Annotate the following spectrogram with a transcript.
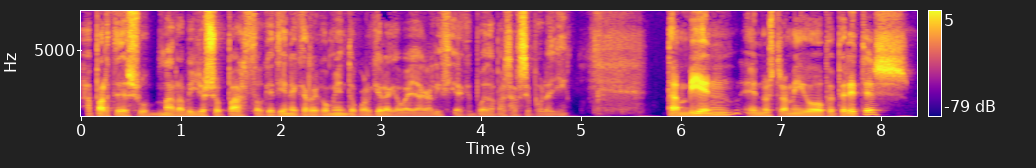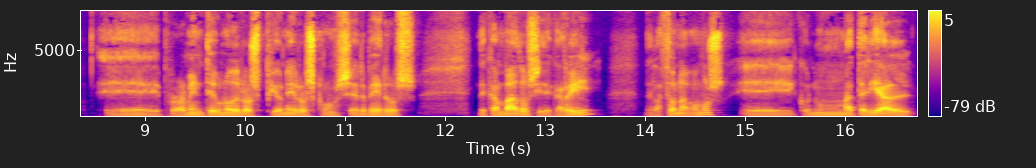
aparte de su maravilloso pazo que tiene, que recomiendo a cualquiera que vaya a Galicia que pueda pasarse por allí. También eh, nuestro amigo Peperetes, eh, probablemente uno de los pioneros conserveros de Cambados y de Carril, de la zona, vamos, con un material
